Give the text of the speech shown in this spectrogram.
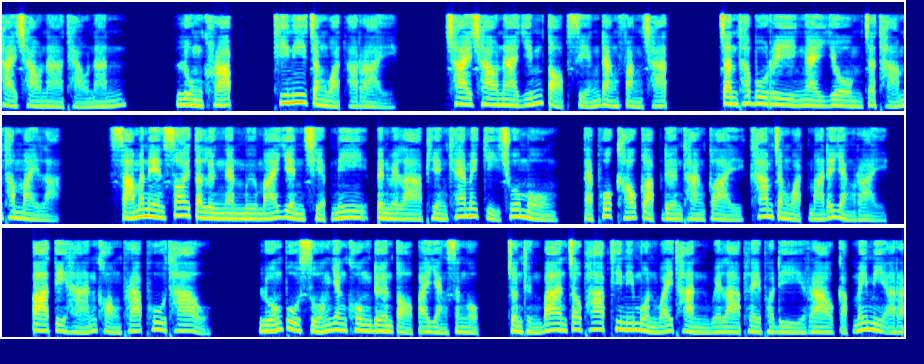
ชายชาวนาแถวนั้น ลุงครับ ที่นี่จังหวัดอะไร ชายชาวนายิ้มตอบเสียงดังฟังชัด จันทบุรีไงโยมจะถามทำไมล่ะ สามเณรสร้อยตะลึงงันมือไม้เย็นเฉียบนี่เป็นเวลาเพียงแค่ไม่กี่ชั่วโมง แต่พวกเขากลับเดินทางไกลข้ามจังหวัดมาได้อย่างไร ปาฏิหาริย์ของพระผู้เท่า หลวงปู่สวงยังคงเดินต่อไปอย่างสงบ จนถึงบ้านเจ้าภาพที่นิมนต์ไว้ทันเวลาเพลพอดีราวกับไม่มีอะไร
